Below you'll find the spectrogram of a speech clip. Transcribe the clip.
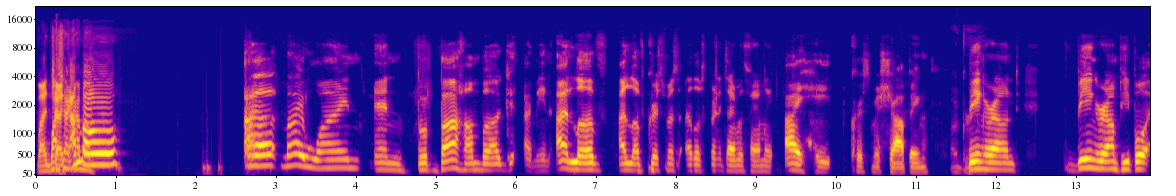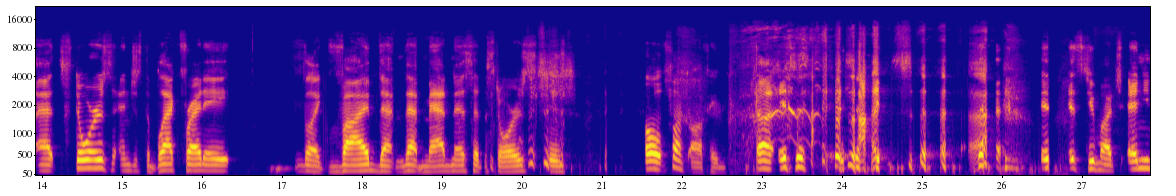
Wine Wine shine shine combo. Uh, my wine and b- bah humbug. I mean, I love, I love Christmas. I love spending time with family. I hate Christmas shopping. Agreed. Being around, being around people at stores and just the Black Friday, like vibe that that madness at the stores is. Oh fuck off, Hayden. Uh, it's just nice. it, it's too much, and you,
